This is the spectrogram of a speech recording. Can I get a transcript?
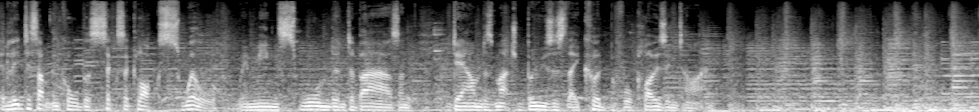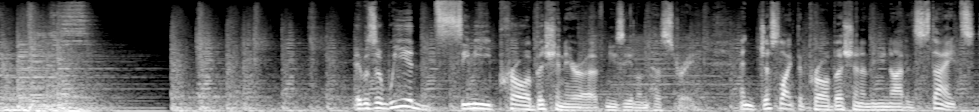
It led to something called the six o'clock swill, where men swarmed into bars and downed as much booze as they could before closing time. It was a weird semi prohibition era of New Zealand history, and just like the prohibition in the United States,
